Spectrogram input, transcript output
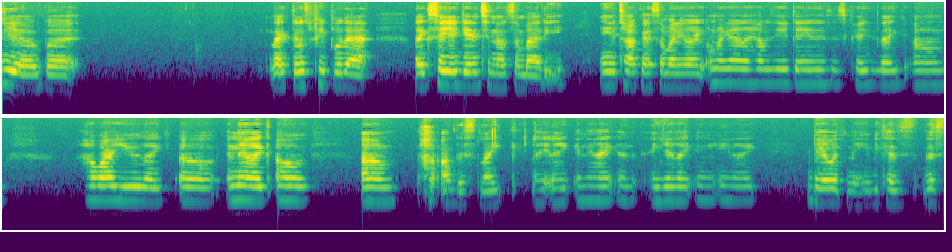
yeah, but like those people that like say you're getting to know somebody and you're talking to somebody like, oh my god, like how was your day? This is crazy. Like, um, how are you? Like, oh, and they're like, oh, um, all this like, like, like, and they're like, and, and you're like, and you're like, bear with me because this,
